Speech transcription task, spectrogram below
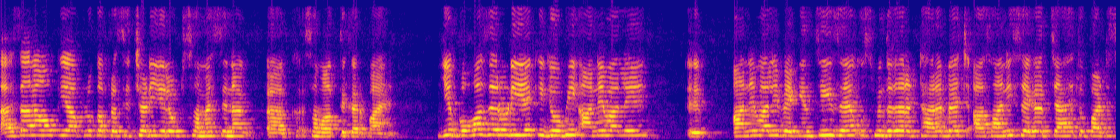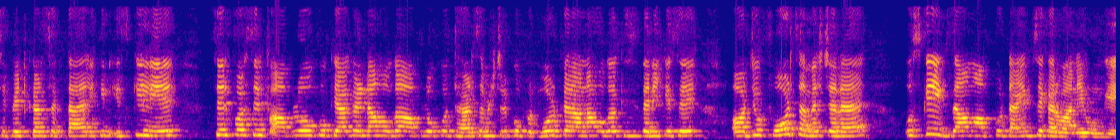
ऐसा ना हो कि आप लोग का प्रशिक्षण ये लोग समय से ना समाप्त कर पाए। ये बहुत ज़रूरी है कि जो भी आने वाले आने वाली वैकेंसीज है, उसमें 2018 बैच आसानी से अगर चाहे तो पार्टिसिपेट कर सकता है, लेकिन इसके लिए सिर्फ़ और सिर्फ़ आप लोगों को क्या करना होगा, आप लोगों को थर्ड सेमेस्टर को प्रमोट कराना होगा किसी तरीके से, और जो फोर्थ सेमेस्टर है, उसके एग्ज़ाम आपको टाइम से करवाने होंगे।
